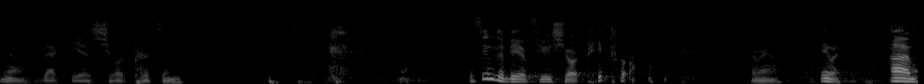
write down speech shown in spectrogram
you know, Zacchaeus, short person. there seems to be a few short people around. Anyway, um,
